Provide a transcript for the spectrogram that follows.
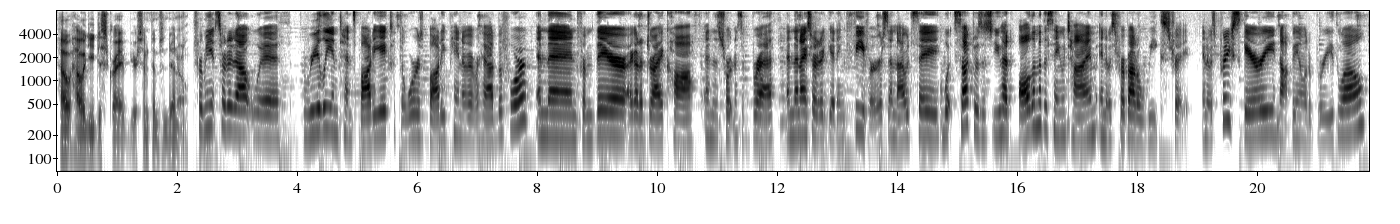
How, how would you describe your symptoms in general? For me, it started out with really intense body aches, like the worst body pain I've ever had before. And then from there, I got a dry cough and then shortness of breath. And then I started getting fevers. And I would say what sucked was this, you had all of them at the same time, and it was for about a week straight. And it was pretty scary not being able to breathe well.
